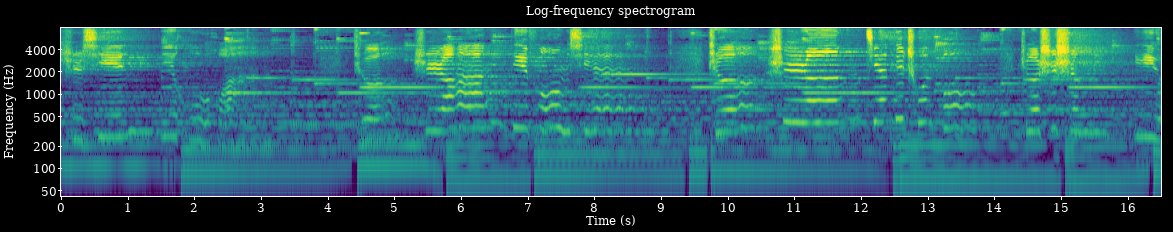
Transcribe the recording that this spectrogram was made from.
是心的呼唤，这是爱的奉献，这是人间的春风，这是生命的源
